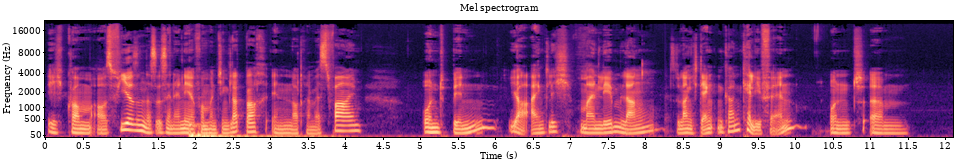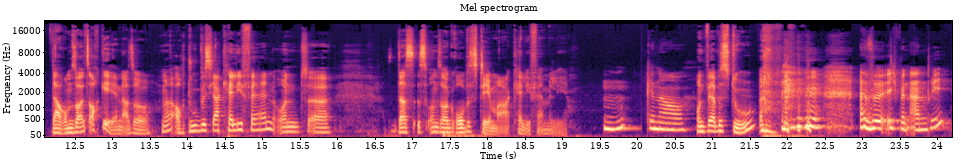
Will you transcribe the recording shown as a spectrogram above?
Ich komme aus Viersen, das ist in der Nähe von Mönchengladbach in Nordrhein-Westfalen und bin ja eigentlich mein Leben lang, solange ich denken kann, Kelly-Fan. Und ähm, darum soll es auch gehen. Also ne, auch du bist ja Kelly-Fan und äh, das ist unser grobes Thema, Kelly Family. Mhm, genau. Und wer bist du? also ich bin Andri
